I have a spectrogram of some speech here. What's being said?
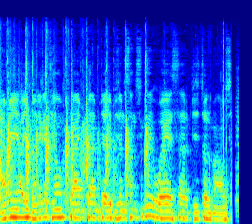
हामी अघि भनेका थियौँ प्राइम टाइम टेलिभिजन सँगसँगै ओएसआर डिजिटलमा आउँछ।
